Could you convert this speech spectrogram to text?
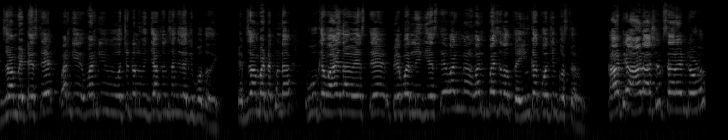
ఎగ్జామ్ పెట్టేస్తే వానికి వానికి వచ్చేటోళ్ళు విద్యార్థుల సంఖ్య తగ్గిపోతుంది. ఎగ్జామ్ పెట్టకుండా ఊకే వాయిదా వేస్తే పేపర్ లీక్ చేస్తే వానికి వానికి పైసలు వస్తాయి. ఇంకా కోచింగ్కి వస్తారు. కాబట్టి ఆడ అశోక్ సార్ అంటాడు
